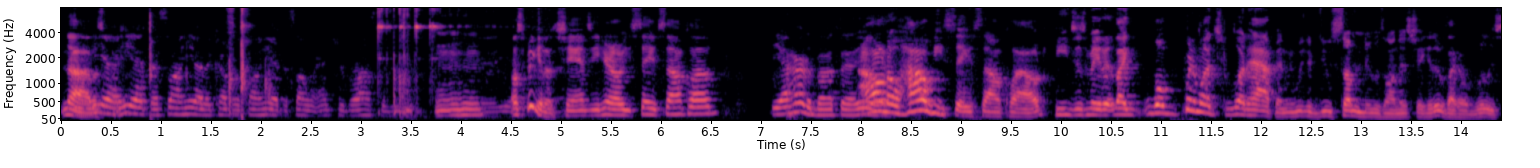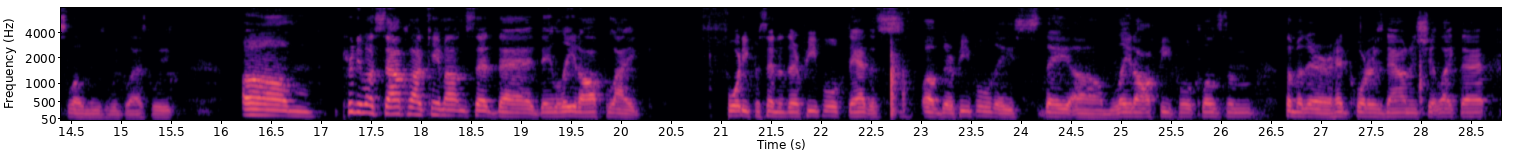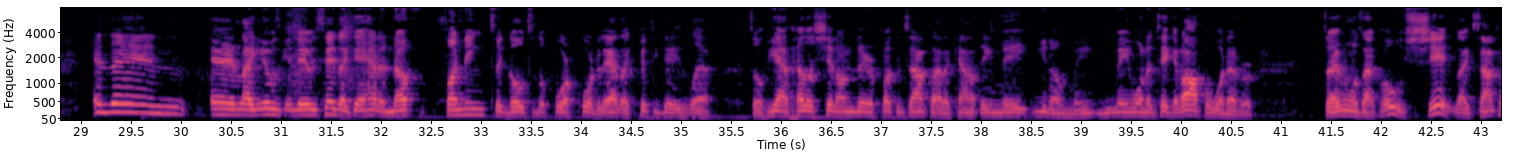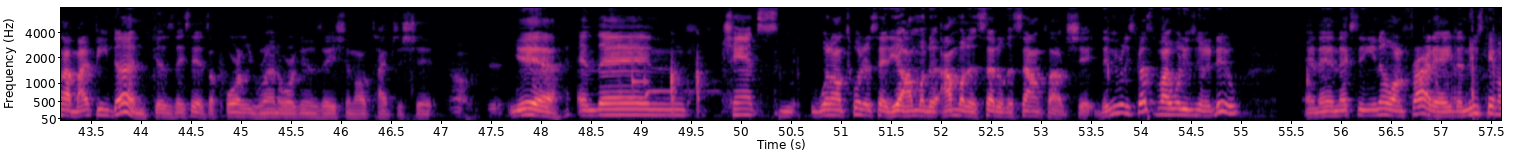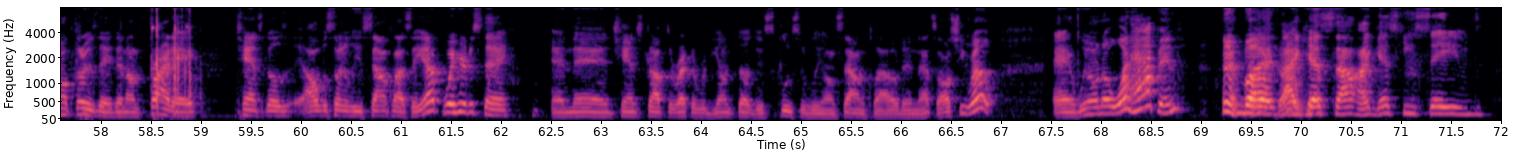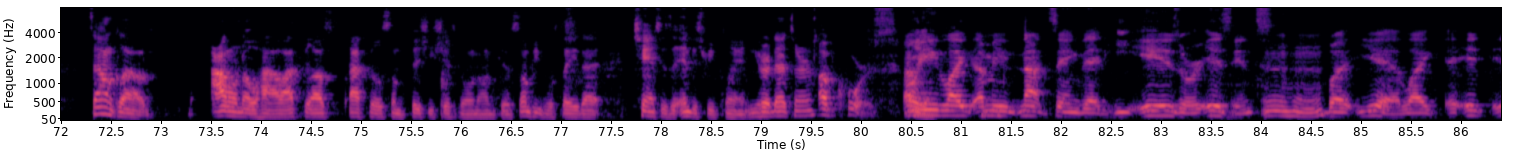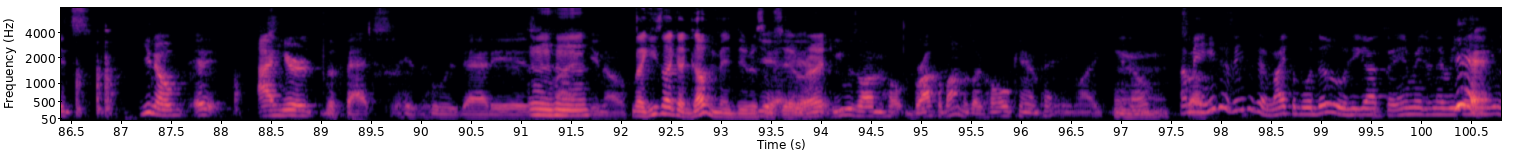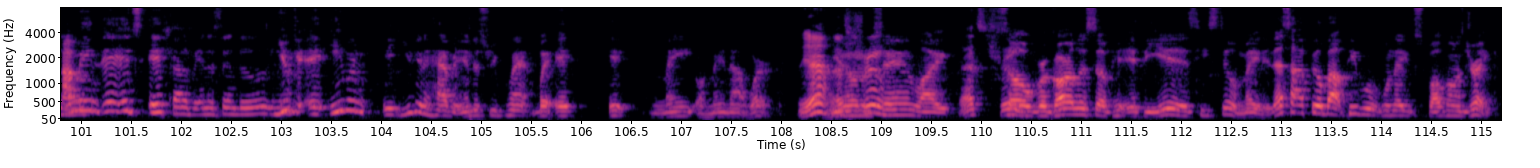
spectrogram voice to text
nah. yeah, yeah, he had that song. He had a couple of songs. He had the song with Action Bronson. Mm-hmm. Yeah, yeah. Oh, speaking of Chance, you hear how he saved SoundCloud? Yeah, I heard about that. I don't know how he saved SoundCloud. He just made it like well, pretty much what happened. We could do some news on this shit because it was like a really slow news week last week. Um, pretty much SoundCloud came out and said that they laid off like forty percent of their people. They had this of their people. They they um laid off people, closed them some of their headquarters down and shit like that. And then and like it was they said like they had enough funding to go to the fourth quarter. They had like fifty days left. So if you have hella shit on their fucking SoundCloud account, they may you know may may want to take it off or whatever. So everyone's like, "Oh shit!" Like SoundCloud might be done because they say it's a poorly run organization, all types of shit. Oh shit. Yeah, and then Chance went on Twitter and said, "Yeah, I'm gonna I'm gonna settle the SoundCloud shit." Didn't really specify what he was gonna do. And then next thing you know, on Friday, the news came out Thursday. Then on Friday, Chance goes all of a sudden leaves SoundCloud. Say, "Yep, we're here to stay." And then Chance dropped the record with Young Thug exclusively on SoundCloud, and that's all she wrote. And we don't know what happened, but I guess I guess he saved SoundCloud. I don't know how. I feel I feel some fishy shit's going on because some people say that Chance is an industry plan. You heard that term? Of course. I Oh, yeah. mean, like, I mean, not saying that he is or isn't, Mm-hmm. but yeah, like it, it's you know, it, I hear the facts, his who his dad is, and Mhm. like, you know. Like he's like a government dude or some Yeah, shit, yeah. right? He was on whole, Barack Obama's like whole campaign, like you know. Mhm. I So- mean, he just he just a likable dude. He got the image and everything. yeah. you know, I mean, it, it's kind of an innocent dude. You know? can even it, you can have an industry plan, but it it may or may not work. Yeah, You that's know what true. I'm saying? Like, That's true. so regardless of if he is, he still made it. That's how I feel about people when they spoke on Drake.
